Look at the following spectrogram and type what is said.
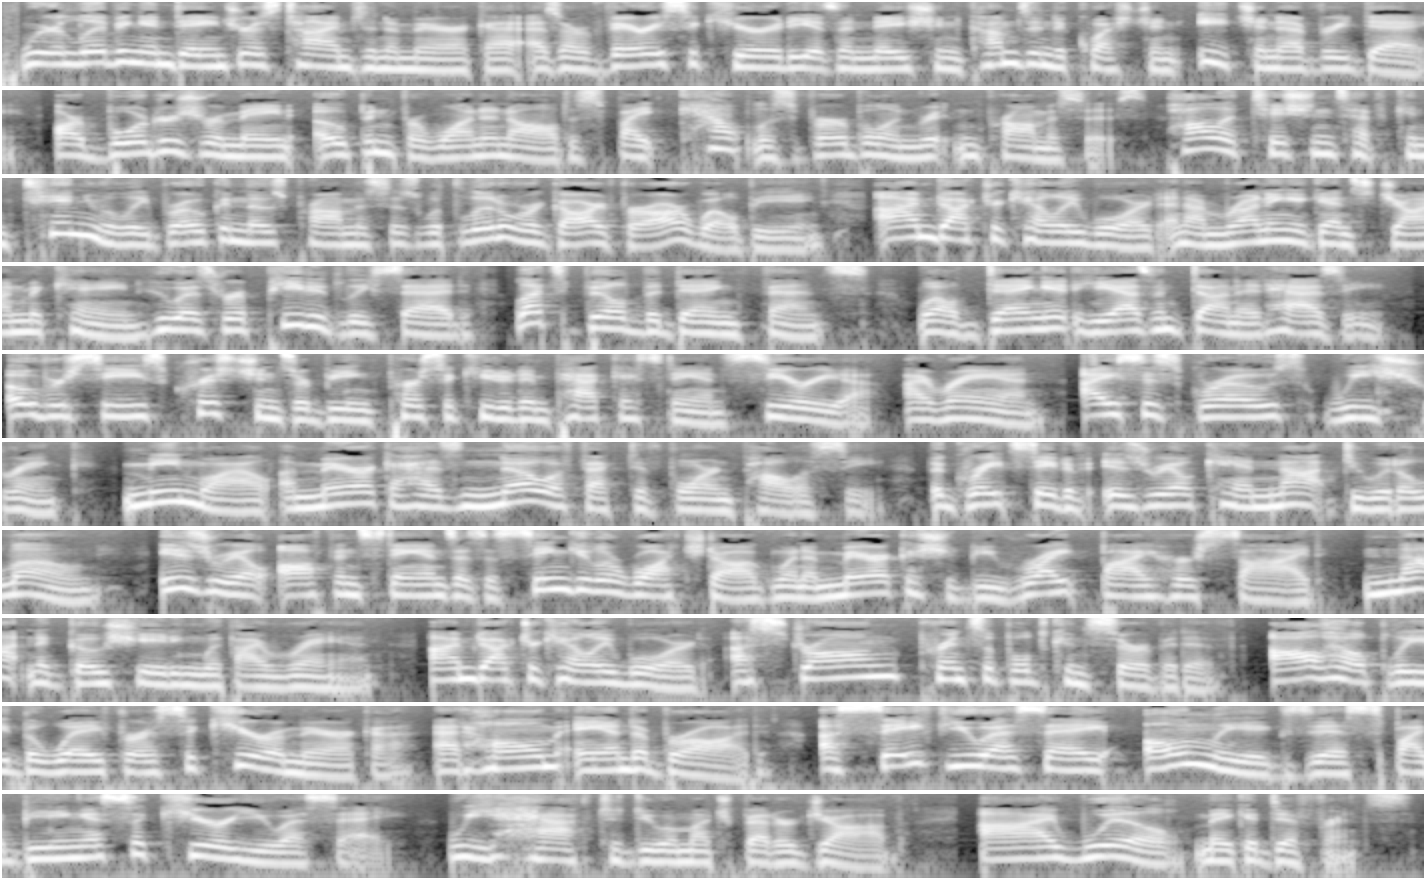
We're living in dangerous times in America as our very security as a nation comes into question each and every day. Our borders remain open for one and all despite countless verbal and written promises. Politicians have continually broken those promises with little regard for our well being. I'm Dr. Kelly Ward, and I'm running against John McCain, who has repeatedly said, Let's build the dang fence. Well, dang it, he hasn't done it, has he? Overseas, Christians are being persecuted in Pakistan, Syria, Iran. ISIS grows, we shrink. Meanwhile, America has no effective foreign policy. The great state of Israel cannot do it alone. Israel often stands as a singular watchdog when America should be right by her side, not negotiating with Iran. I'm Dr. Kelly Ward, a strong, principled conservative. I'll help lead the way for a secure America, at home and abroad. A safe USA only exists by being a secure USA. We have to do a much better job. I will make a difference.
